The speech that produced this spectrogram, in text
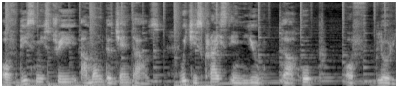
of this mystery among the Gentiles, which is Christ in you, the hope of glory.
